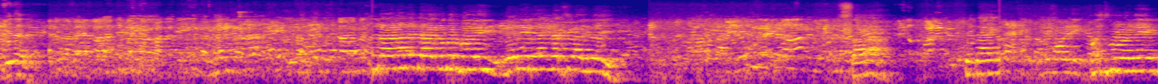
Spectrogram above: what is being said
ਵਿਨਰ ਸਤਾਰਾਂ ਦੇ ਟੈਗ ਨੰਬਰ 22 ਮੇਰੀ ਰੈਂਕ ਨੈਕਸਟ ਵਾਲੀ ਸਾਰਾ। ਤੇ ਟੈਗ ਫਸਟ ਮਾਰਨਿੰਗ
